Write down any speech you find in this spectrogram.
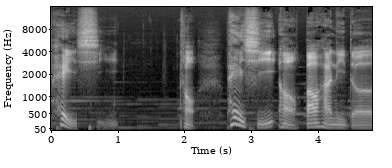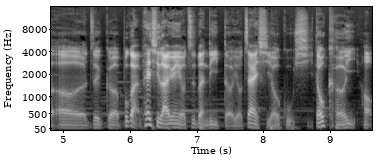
配息，好，配息，好，包含你的呃这个，不管配息来源有资本利得、有债息、有股息都可以，哈。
